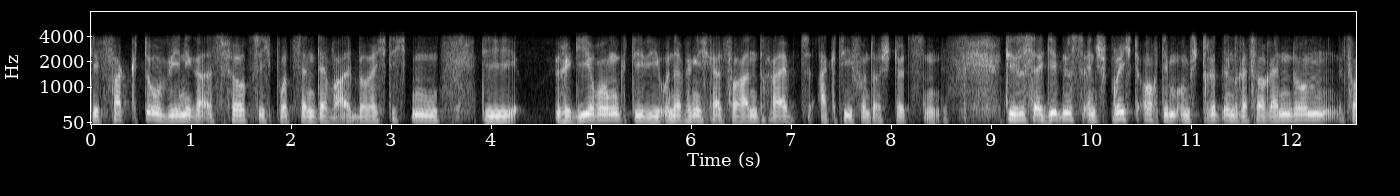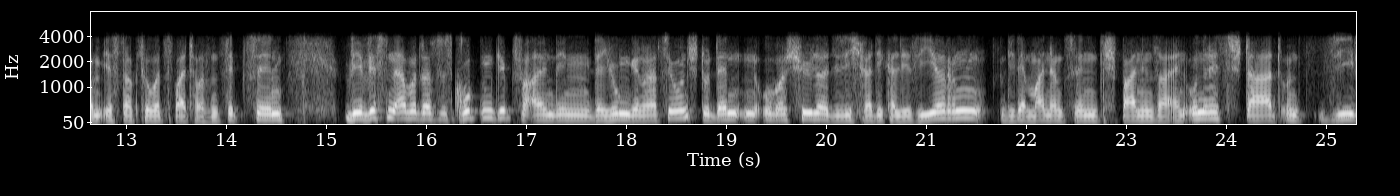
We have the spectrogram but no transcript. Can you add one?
de facto weniger als 40 Prozent der Wahlberechtigten die Regierung, die die Unabhängigkeit vorantreibt, aktiv unterstützen. Dieses Ergebnis entspricht auch dem umstrittenen Referendum vom 1. Oktober 2017. Wir wissen aber, dass es Gruppen gibt, vor allen Dingen der jungen Generation, Studenten, Oberschüler, die sich radikalisieren, die der Meinung sind, Spanien sei ein Unrechtsstaat und sie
